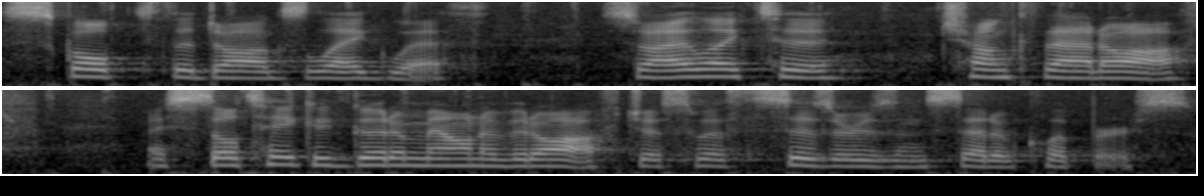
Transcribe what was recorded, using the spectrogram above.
sculpt the dog's leg with. So I like to chunk that off. I still take a good amount of it off just with scissors instead of clippers.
